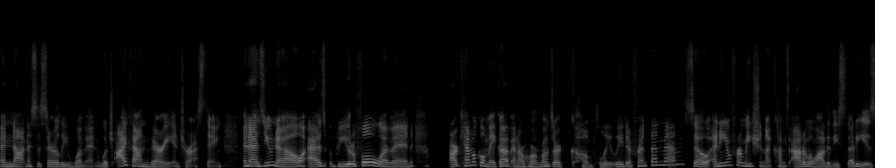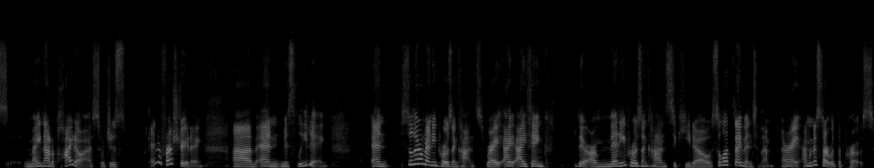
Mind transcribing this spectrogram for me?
and not necessarily women, which I found very interesting. And as you know, as beautiful women, our chemical makeup and our hormones are completely different than men. So any information that comes out of a lot of these studies might not apply to us, which is kind of frustrating um, and misleading. And so there are many pros and cons, right? I, I think there are many pros and cons to keto. So let's dive into them. All right. I'm going to start with the pros.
